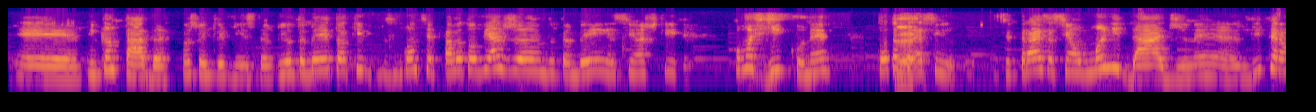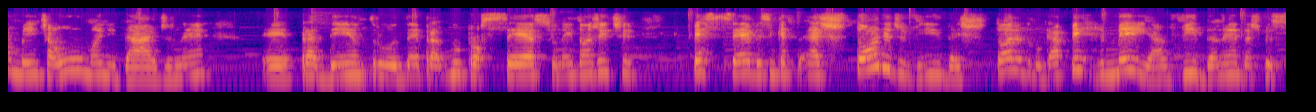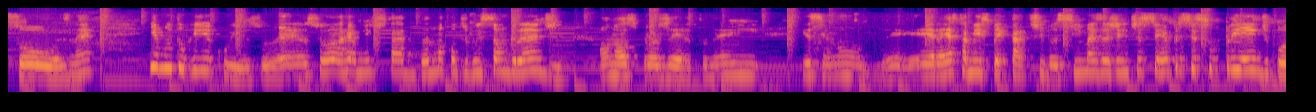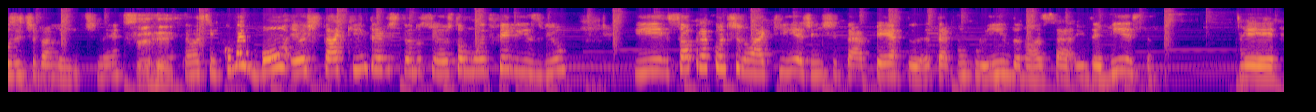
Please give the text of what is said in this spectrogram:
é, encantada com a sua entrevista, viu? Eu também estou aqui, enquanto você fala, eu estou viajando também, assim, acho que como é rico, né? Toda, é. assim, você traz assim a humanidade, né? Literalmente a humanidade, né? É, para dentro, né? Pra, no processo, né? Então a gente percebe assim que a história de vida, a história do lugar permeia a vida, né, das pessoas, né? E é muito rico isso. É, o senhor realmente está dando uma contribuição grande ao nosso projeto, né? E, e assim, não, é, era essa a minha expectativa, assim, mas a gente sempre se surpreende positivamente, né? Então, assim, como é bom eu estar aqui entrevistando o senhor, eu estou muito feliz, viu? E só para continuar aqui, a gente está perto, está concluindo a nossa entrevista. É,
